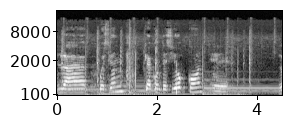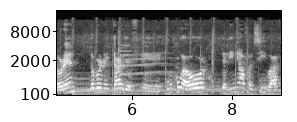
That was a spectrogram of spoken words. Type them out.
la cuestión que aconteció con eh, Laurent Duvernay Tardif, eh, un jugador de línea ofensiva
